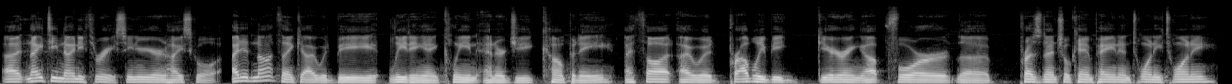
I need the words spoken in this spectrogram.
Uh, 1993, senior year in high school. I did not think I would be leading a clean energy company. I thought I would probably be gearing up for the presidential campaign in 2020.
